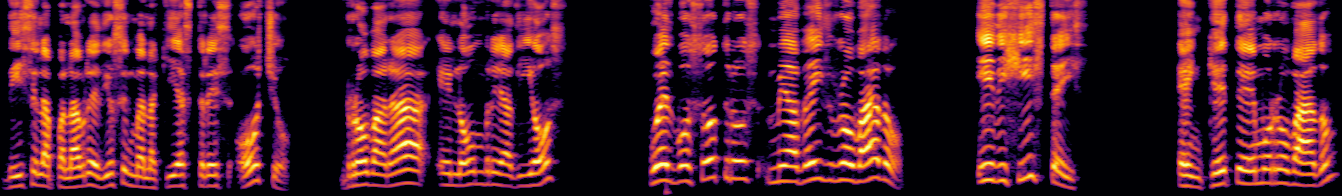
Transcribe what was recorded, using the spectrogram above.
Dice la palabra de Dios en Malaquías 3:8. ¿Robará el hombre a Dios? Pues vosotros me habéis robado y dijisteis, ¿en qué te hemos robado?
